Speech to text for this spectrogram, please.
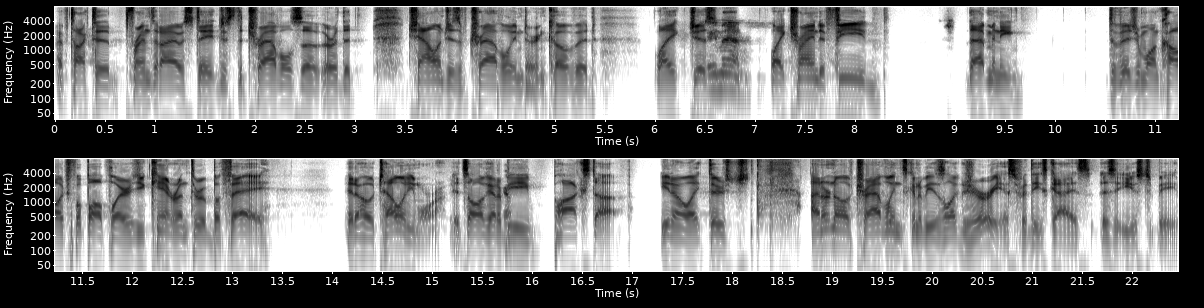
I've talked to friends at Iowa State just the travels of or the challenges of traveling during COVID, like just Amen. like trying to feed that many Division One college football players, you can't run through a buffet at a hotel anymore. It's all got to be boxed up. You know, like there's, I don't know if traveling is going to be as luxurious for these guys as it used to be.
